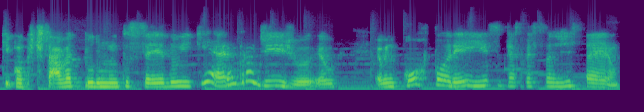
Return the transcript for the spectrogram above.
que conquistava tudo muito cedo e que era um prodígio. Eu, eu incorporei isso que as pessoas disseram.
